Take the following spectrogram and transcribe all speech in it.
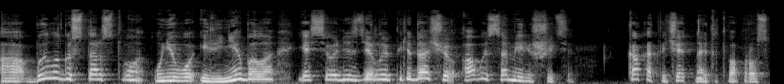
А было государство у него или не было, я сегодня сделаю передачу, а вы сами решите – как отвечать на этот вопрос?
